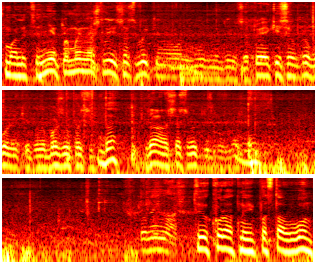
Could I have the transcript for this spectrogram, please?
шмалите. Ні, то ми знайшли, зараз викинули, можна дивитися. То якісь алкоголіки були, боже упаси. Да? Да, зараз викинули. Да. То не наш. Ти акуратно її поставив. Вон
